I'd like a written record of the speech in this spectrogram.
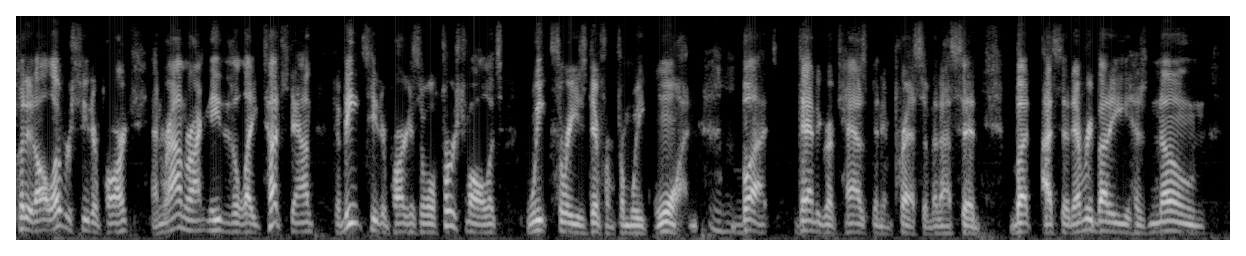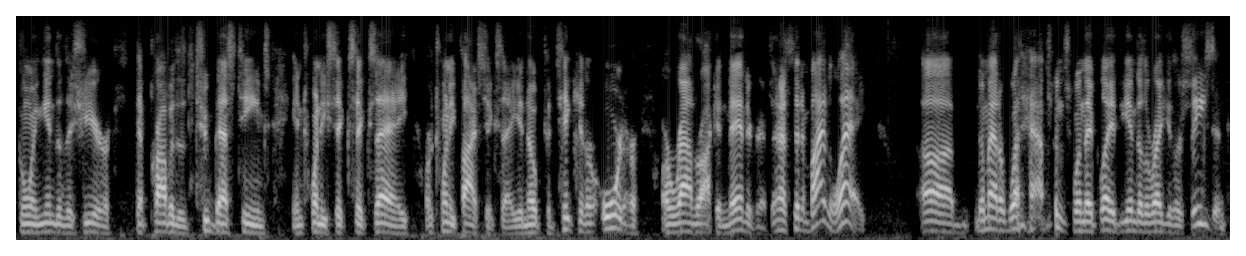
put it all over Cedar Park and Round Rock needed a late touchdown to beat Cedar Park and said well first of all it's week 3 is different from week 1 mm-hmm. but Vandegrift has been impressive and I said but I said everybody has known going into this year that probably the two best teams in 26 6A or 25 6A in no particular order are Round Rock and Vandegrift and I said and by the way uh, no matter what happens when they play at the end of the regular season,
